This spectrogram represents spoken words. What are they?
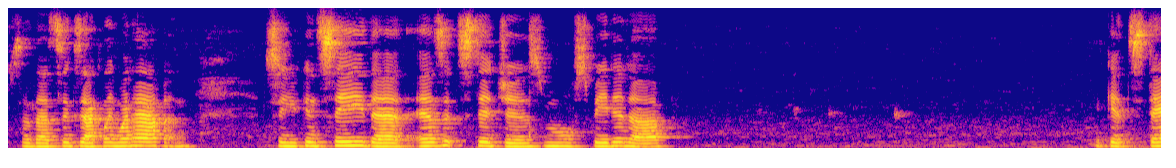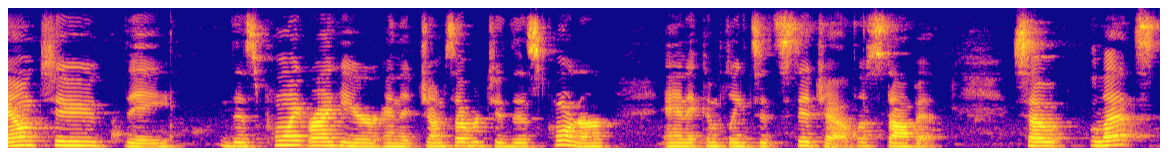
So that's exactly what happened. So you can see that as it stitches, we'll speed it up. It gets down to the this point right here and it jumps over to this corner and it completes its stitch out. Let's stop it. So let's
